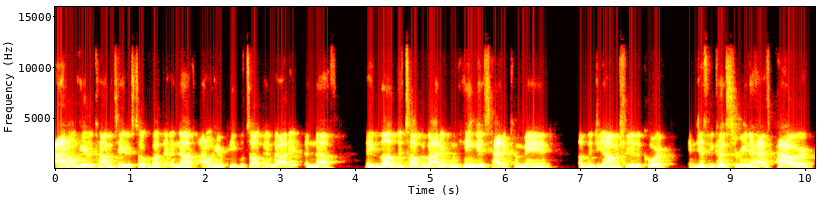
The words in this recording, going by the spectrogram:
I don't hear the commentators talk about that enough. I don't hear people talking about it enough. They love to talk about it when Hingis had a command of the geometry of the court. And just because Serena has power,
